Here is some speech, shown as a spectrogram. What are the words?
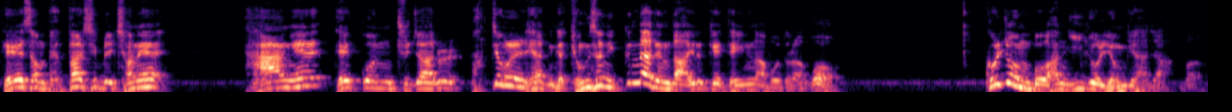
대선 180일 전에 당의 대권 주자를 확정을 해야 되니까 경선이 끝나야 된다 이렇게 돼 있나 보더라고. 그걸 좀 뭐 한 2개월 연기하자. 뭐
